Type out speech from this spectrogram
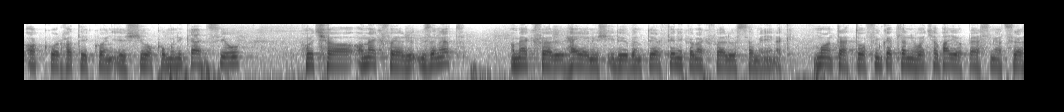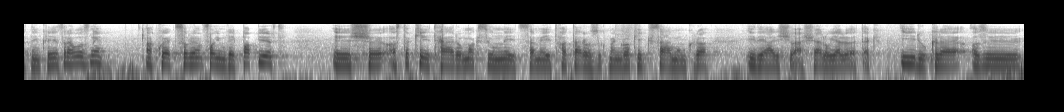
akkor hatékony és jó a kommunikáció, hogyha a megfelelő üzenet a megfelelő helyen és időben történik a megfelelő személynek. Mantrától függetlenül, hogyha buyer personát szeretnénk létrehozni, akkor egyszerűen fogjunk egy papírt, és azt a két-három, maximum négy szemét határozzuk meg, akik számunkra ideális vásárlójelöltek. Írjuk le az ő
